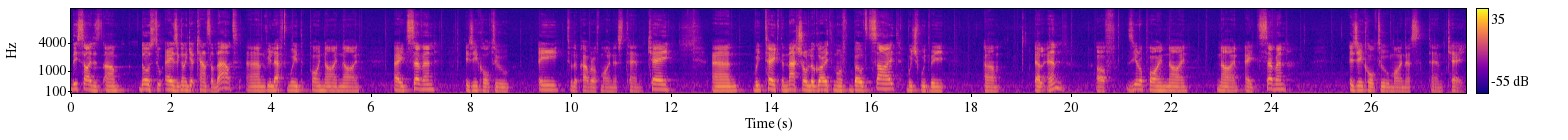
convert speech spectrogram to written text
this side is um, those two a's are going to get cancelled out and we're left with 0.9987 is equal to e to the power of minus 10k and we take the natural logarithm of both sides which would be um, ln of 0.9987 is equal to minus 10k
